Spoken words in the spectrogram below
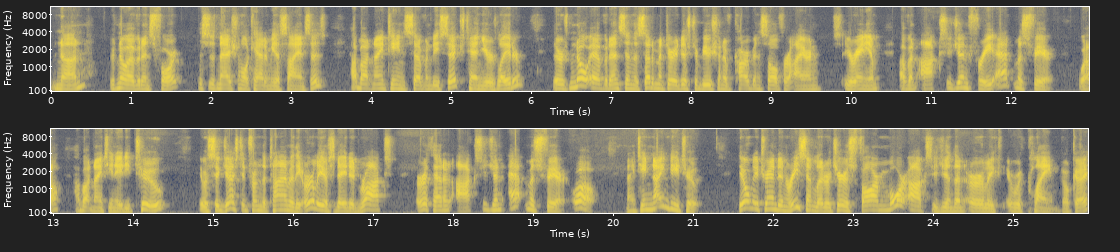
None. There's no evidence for it. This is National Academy of Sciences. How about 1976, 10 years later? There's no evidence in the sedimentary distribution of carbon, sulfur, iron, uranium of an oxygen free atmosphere. Well, how about 1982? It was suggested from the time of the earliest dated rocks, Earth had an oxygen atmosphere. Whoa, 1992. The only trend in recent literature is far more oxygen than early claimed, okay?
